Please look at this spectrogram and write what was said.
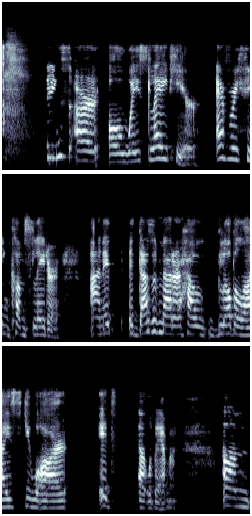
Things are always late here. Everything comes later. And it, it doesn't matter how globalized you are it's Alabama. Um,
